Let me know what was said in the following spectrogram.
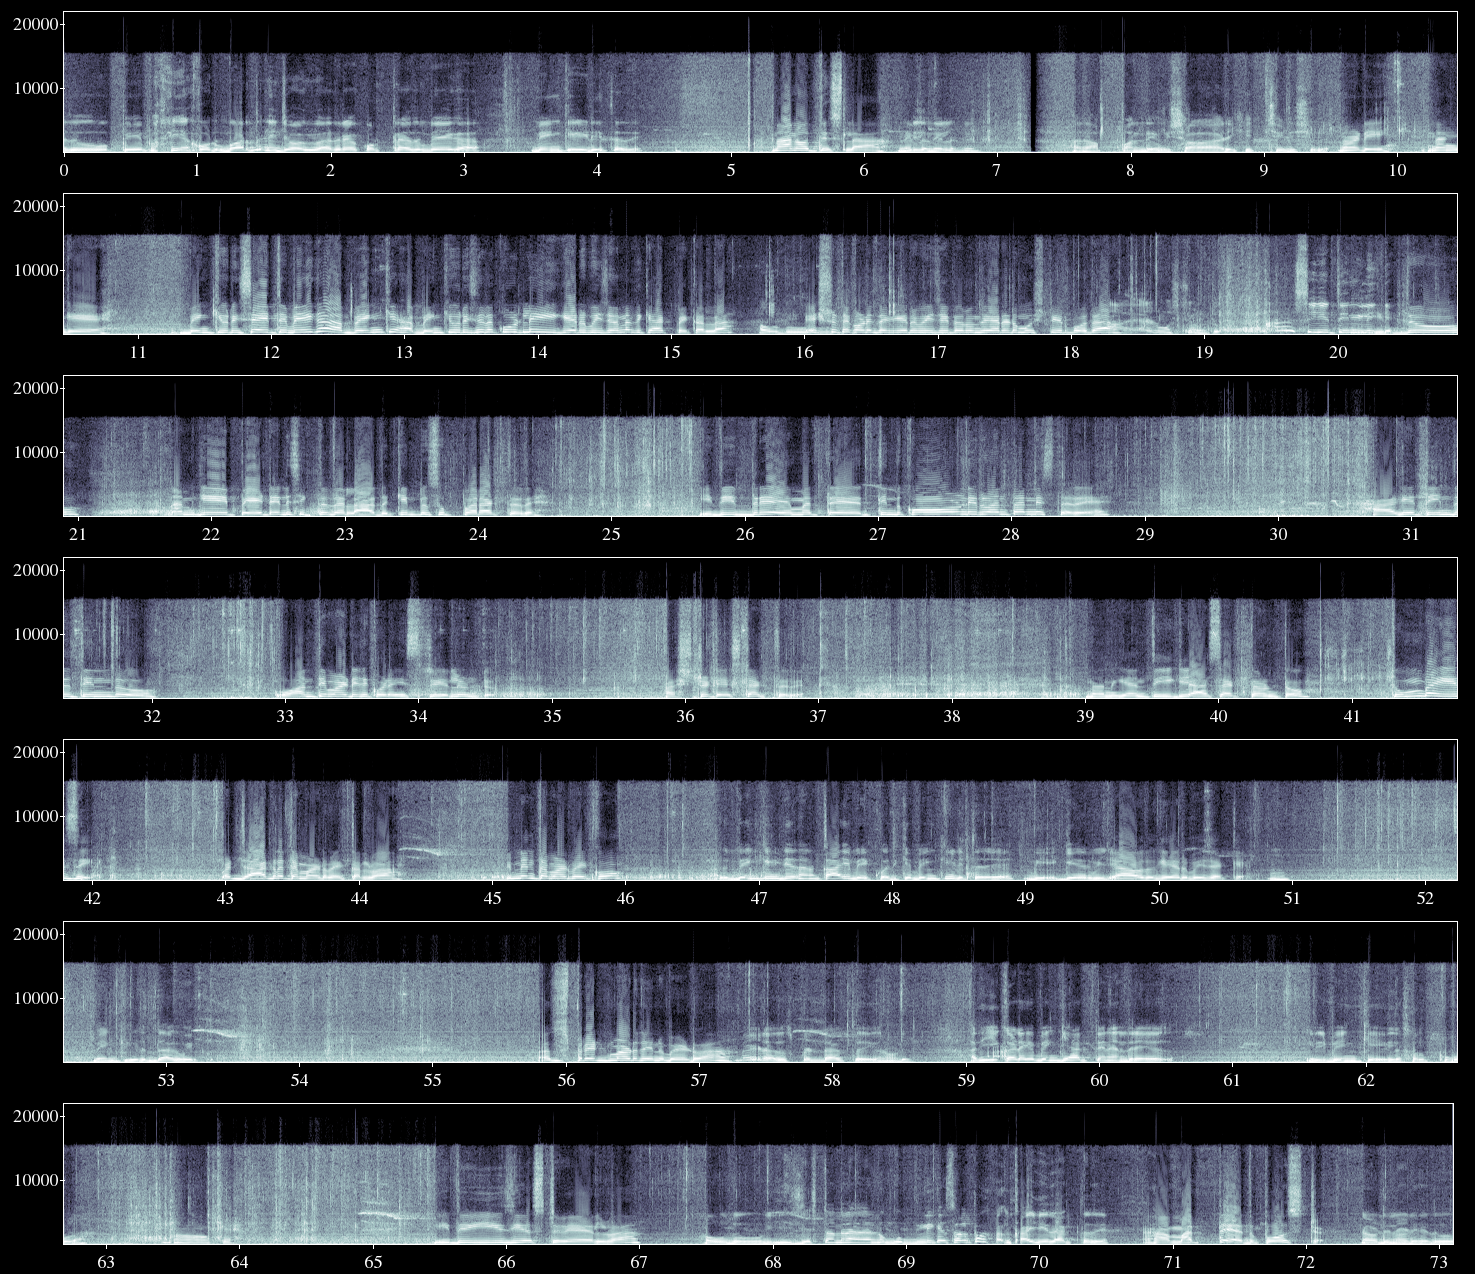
ಅದು ಪೇಪರ್ ಕೊಡಬಾರ್ದು ನಿಜವಾಗಿ ಆದ್ರೆ ಕೊಟ್ಟರೆ ಅದು ಬೇಗ ಬೆಂಕಿ ಹಿಡಿತದೆ. ನಾನು ಒತ್ತಿಸ್ಲಾ? ನಿಲ್ಲ ನಿಲ್ಲ ನಿಲ್ಲ. ಅದು ಅಪ್ಪಂದೇ ಹುಷಾರಿ ಹಿಚ್ಚಿಡಿಸಿದೆ ನೋಡಿ ನಂಗೆ ಬೆಂಕಿ ಉರಿಸಿ ಆಯ್ತು ಬೇಗ ಬೆಂಕಿ ಬೆಂಕಿ ಉರಿಸಿದ ಕೂಡಲೇ ಈ ಗೇರು ಬೀಜನ ಅದಕ್ಕೆ ಹಾಕ್ಬೇಕಲ್ಲ? ಹೌದು. ಎಷ್ಟು ತಗೊಂಡಿದ್ದ ಗೇರು ಬೀಜ? ಇದೊಂದು ಎರಡು ಮುಷ್ಟಿ ಇರ್ಬೋದಾ? ಎರಡು ಮುಷ್ಟಿ ಉಂಟು. ಸಿಹಿ ತಿನ್ಲಿಕ್ಕೆ. ಇದು ನಮಗೆ ಪೇಟೆಯಲ್ಲಿ ಸಿಗ್ತದಲ್ಲ ಅದಕ್ಕಿಂತ ಸೂಪರ್ ಆಗ್ತದೆ. ಇದಿದ್ರೆ ಮತ್ತೆ ತಿಂದ್ಕೊಂಡಿರುವಂತ ಅನ್ನಿಸ್ತದೆ. ಹಾಗೆ ತಿಂದು ತಿಂದು ವಾಂತಿ ಮಾಡಿದ ಕೂಡ ಹಿಸ್ಟ್ರಿಯಲ್ಲಿ ಉಂಟು. ಅಷ್ಟು ಟೇಸ್ಟ್ ಆಗ್ತದೆ. ನನಗೆ ಅಂತೂ ಈಗಲೇ ಆಸೆ ಆಗ್ತಾ ಉಂಟು. ತುಂಬ ಈಸಿ ಬಟ್ ಜಾಗ್ರತೆ ಮಾಡಬೇಕಲ್ವಾ? ಇನ್ನೆಂತ ಮಾಡಬೇಕು? ಅದು ಬೆಂಕಿ ಹಿಡಿದ ಕಾಯಬೇಕು. ಅದಕ್ಕೆ ಬೆಂಕಿ ಹಿಡಿತದೆ ಗೇರು ಬೀಜ ಯಾವುದು? ಗೇರು ಬೀಜಕ್ಕೆ. ಬೆಂಕಿ ಹಿಡಿದಾಗಬೇಕು. ಅದು ಸ್ಪ್ರೆಡ್ ಮಾಡೋದೇನು ಬೇಡವಾ? ಬೇಡ ಅದು ಸ್ಪ್ರೆಡ್ ಆಗ್ತದೆ ಈಗ ನೋಡಿ. ಅದು ಈ ಕಡೆಗೆ ಬೆಂಕಿ ಹಾಕ್ತೇನೆ ಅಂದರೆ ಇಲ್ಲಿ ಬೆಂಕಿ ಇಲ್ಲ ಸ್ವಲ್ಪ ಕೂಡ. ಓಕೆ ಇದು ಈಸಿಯೆಸ್ಟ್ ವೇ ಅಲ್ವಾ? ಹೌದು ಈಜೆಸ್ಟ್ ಅಂದ್ರೆ ನಾನು ಗುದ್ಲಿಕ್ಕೆ ಸ್ವಲ್ಪ ಕೈ ಇದಾಗ್ತದೆ. ಹಾ ಮತ್ತೆ ಅದು ಪೋಸ್ಟ್ ನೋಡಿ ನೋಡಿ ಅದು.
